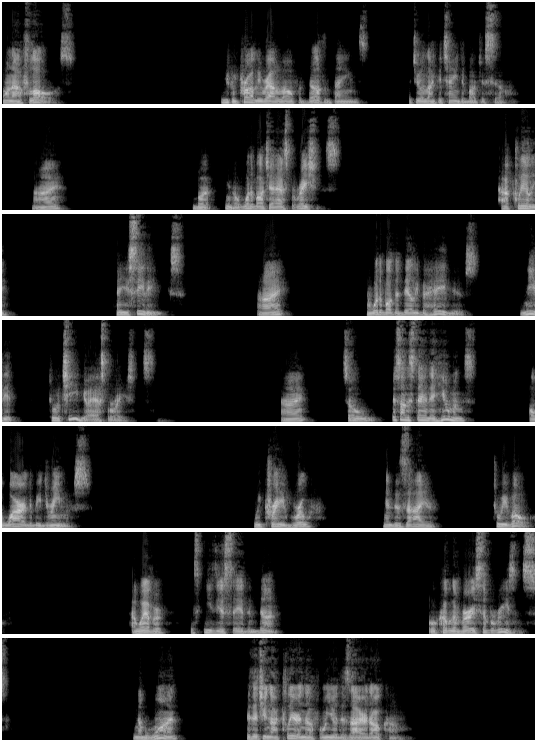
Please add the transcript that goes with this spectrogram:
on our flaws. You can probably rattle off a dozen things that you would like to change about yourself. All right. But, you know, what about your aspirations? How clearly can you see these. All right. And what about the daily behaviors needed to achieve your aspirations? All right. So just understand that humans are wired to be dreamers. We crave growth and desire to evolve. However, it's easier said than done for a couple of very simple reasons. Number one is that you're not clear enough on your desired outcome.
